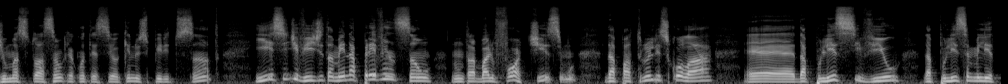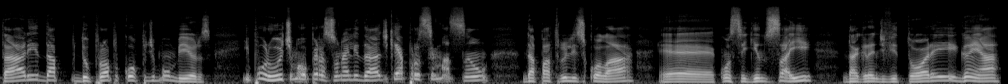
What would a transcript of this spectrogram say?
de uma situação que aconteceu aqui no Espírito Santo. E se divide também na prevenção, num trabalho fortíssimo da patrulha escolar, é, da Polícia Civil, da Polícia Militar e da, do próprio Corpo de Bombeiros. E, por último, a operacionalidade, que é a aproximação da patrulha escolar, é, conseguindo sair da Grande Vitória e ganhar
